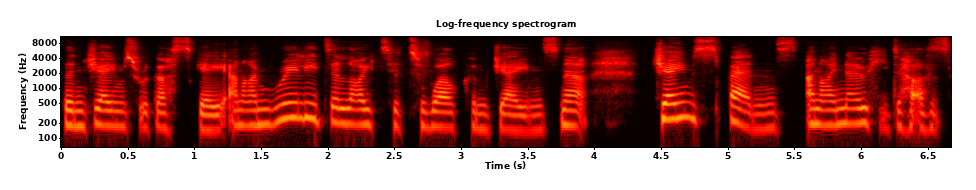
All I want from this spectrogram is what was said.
than James Roguski. And I'm really delighted to welcome James. Now, James spends, and I know he does,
